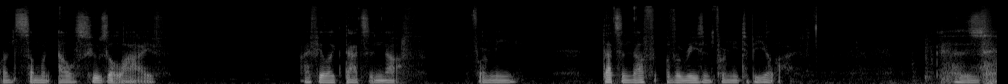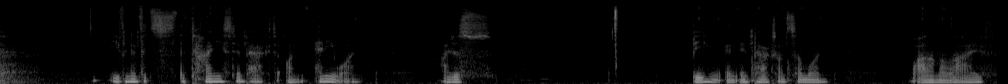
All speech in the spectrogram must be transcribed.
on someone else who's alive, I feel like that's enough for me. That's enough of a reason for me to be alive. Because even if it's the tiniest impact on anyone, I just. being an impact on someone while I'm alive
